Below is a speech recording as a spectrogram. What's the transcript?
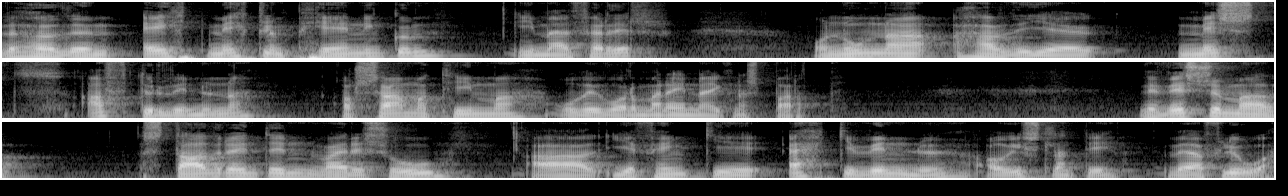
Við höfðum eitt miklum peningum í meðferðir og núna hafði ég mist afturvinnuna á sama tíma og við vorum að reyna eigna spart. Við vissum að staðreindin væri svo að ég fengi ekki vinnu á Íslandi við að fljúa.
